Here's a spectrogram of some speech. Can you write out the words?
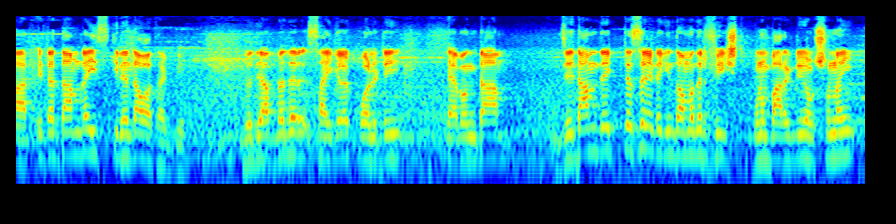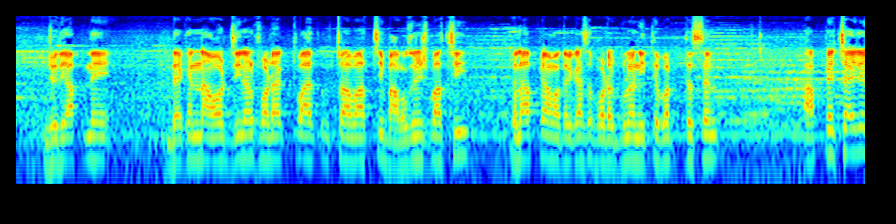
আর এটার দামটা স্ক্রিনে দেওয়া থাকবে। যদি আপনাদের সাইকেলের কোয়ালিটি এবং দাম, যে দাম দেখতেছেন, এটা কিন্তু আমাদের ফিক্সড কোনো বার্গেনিং অপশন নাই। যদি আপনি দেখেন না অরিজিনাল প্রোডাক্ট পাচ্ছি, ভালো জিনিস পাচ্ছি, তাহলে আপনি আমাদের কাছে প্রোডাক্টগুলো নিতে পারতেছেন। আপনি চাইলে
